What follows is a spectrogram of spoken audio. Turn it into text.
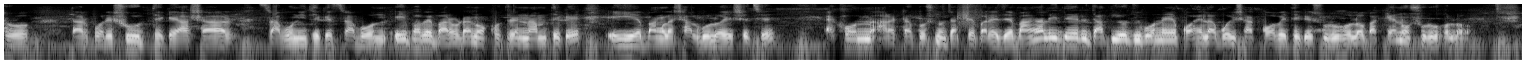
তারপরে সুর থেকে আষাঢ়, শ্রাবণী থেকে শ্রাবণ, এইভাবে বারোটা নক্ষত্রের নাম থেকে এই বাংলা সালগুলো এসেছে। এখন আরেকটা প্রশ্ন জাগতে পারে যে, বাঙালিদের জাতীয় জীবনে পহেলা বৈশাখ কবে থেকে শুরু হলো বা কেন শুরু হলো?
